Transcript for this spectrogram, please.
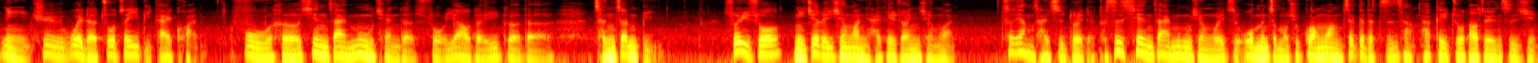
你去为了做这一笔贷款，符合现在目前的所要的一个的成正比，所以说你借了一千万，你还可以赚一千万。这样才是对的。可是现在目前为止，我们怎么去观望这个的职场，它可以做到这件事情，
